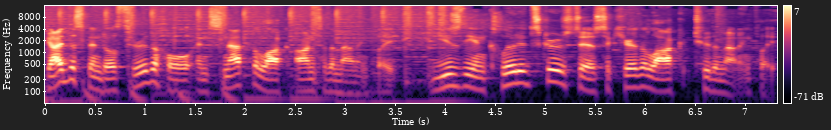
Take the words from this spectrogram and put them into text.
Guide the spindle through the hole and snap the lock onto the mounting plate. Use the included screws to secure the lock to the mounting plate.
